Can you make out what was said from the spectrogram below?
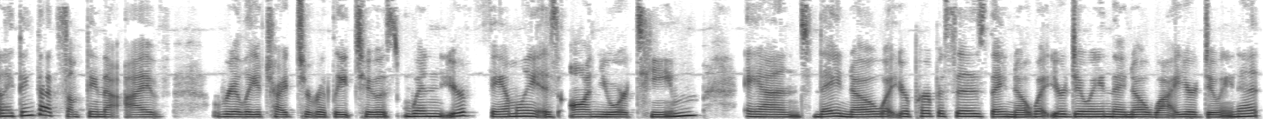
And I think that's something that I've really tried to relate to is when your family is on your team and they know what your purpose is, they know what you're doing, they know why you're doing it,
